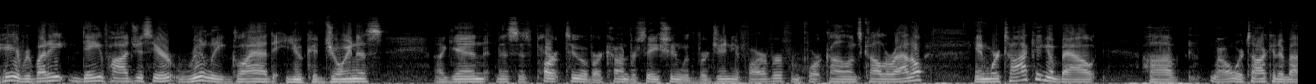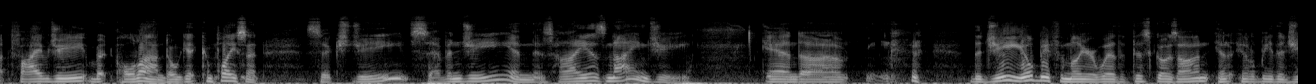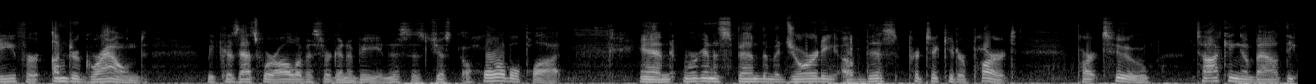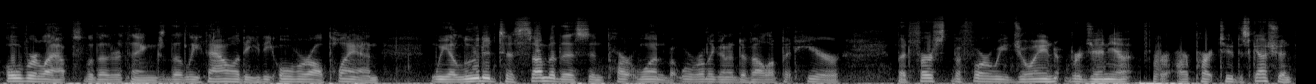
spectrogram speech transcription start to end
Hey, everybody, Dave Hodges here. Really glad you could join us. Again, this is part two of our conversation with Virginia Farver from Fort Collins, Colorado. And we're talking about, uh, well, we're talking about 5G, but hold on, don't get complacent. 6G, 7G, and as high as 9G. And uh, the G you'll be familiar with if this goes on, it, it'll be the G for underground because that's where all of us are going to be. And this is just a horrible plot. And we're going to spend the majority of this particular part, part two, talking about the overlaps with other things, the lethality, the overall plan. We alluded to some of this in part one, but we're really going to develop it here. But first, before we join Virginia for our part two discussion,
